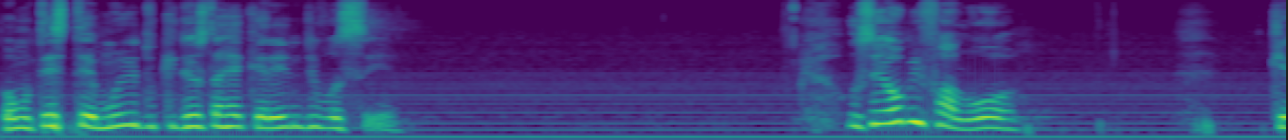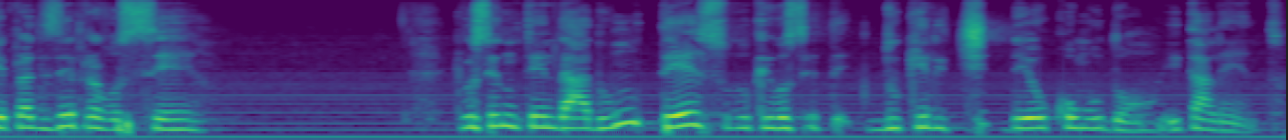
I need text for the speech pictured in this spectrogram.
Como testemunho do que Deus está requerendo de você. O Senhor me falou que é para dizer para você que você não tem dado um terço do que, você, do que Ele te deu como dom e talento.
